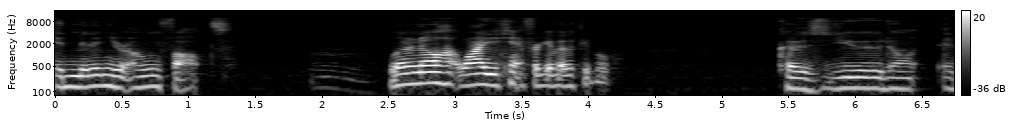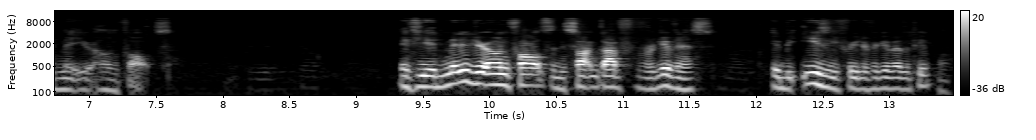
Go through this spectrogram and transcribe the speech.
Admitting your own faults. You want to know how, why you can't forgive other people? Because you don't admit your own faults. If you admitted your own faults and sought God for forgiveness, it'd be easy for you to forgive other people.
